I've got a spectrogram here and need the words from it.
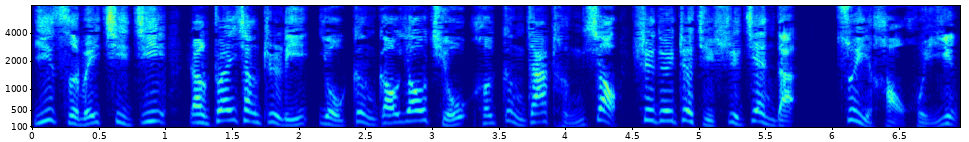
以此为契机，让专项治理有更高要求和更加成效，是对这起事件的最好回应。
